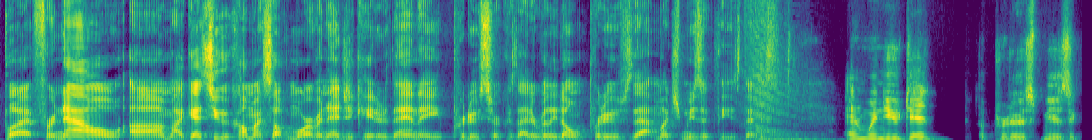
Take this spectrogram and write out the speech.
but for now, um, I guess you could call myself more of an educator than a producer because I really don't produce that much music these days. And when you did produce music,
